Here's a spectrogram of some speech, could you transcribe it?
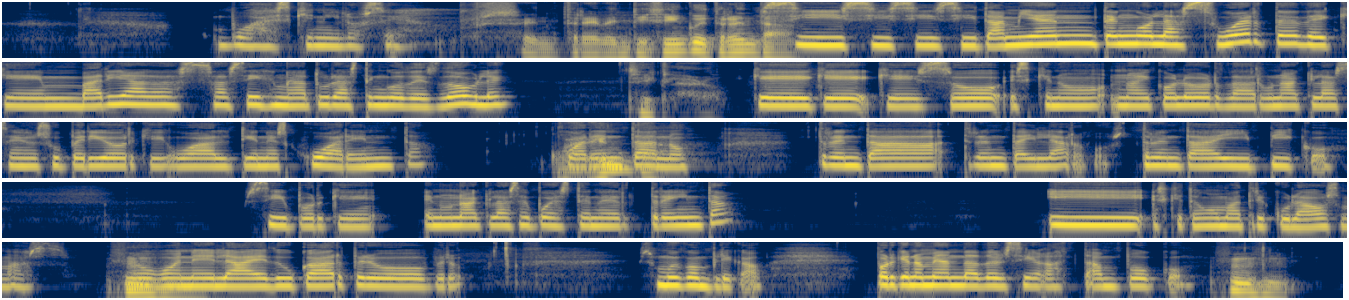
Buah, es que ni lo sé. Pues entre 25 y 30. Sí, sí, sí, sí. También tengo la suerte de que en varias asignaturas tengo desdoble. Sí, claro. Que, que, eso es que no, no hay color dar una clase en superior que igual tienes 40. 40, no. 30, 30 y largos, 30 y pico. Sí, porque en una clase puedes tener 30 y es que tengo matriculados más. Luego en el a educar, pero, pero es muy complicado. Porque no me han dado el SIGAZ tampoco.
